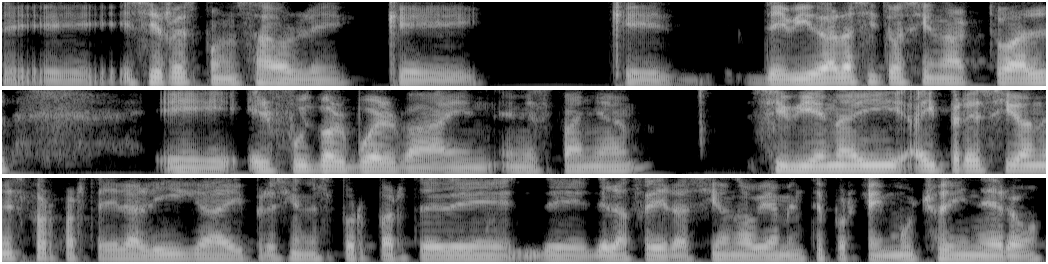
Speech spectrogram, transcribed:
eh, es irresponsable que, que, debido a la situación actual eh, el fútbol vuelva en, España. Si bien hay, hay presiones por parte de la liga, hay presiones por parte de, de, la federación, obviamente porque hay mucho dinero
